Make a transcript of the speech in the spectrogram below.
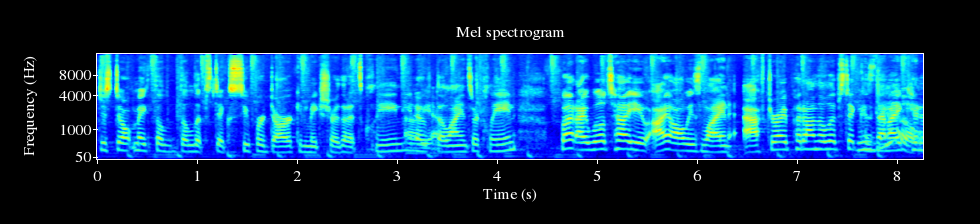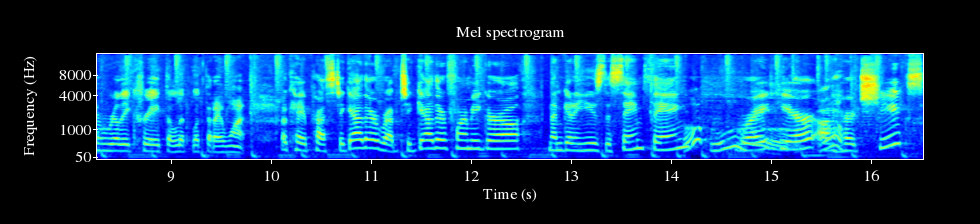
Just don't make the, the lipstick super dark and make sure that it's clean. You Oh, know, yeah. the lines are clean. But I will tell you, I always line after I put on the lipstick because then I can really create the lip look that I want. Okay, press together, rub together for me, girl. And I'm gonna use the same thing right here on oh. her cheeks.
